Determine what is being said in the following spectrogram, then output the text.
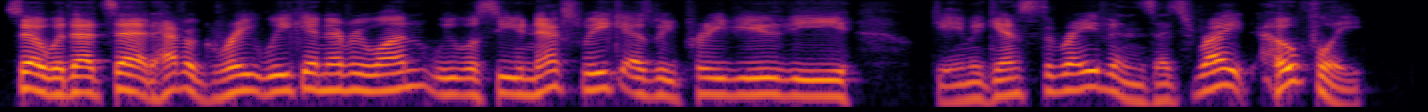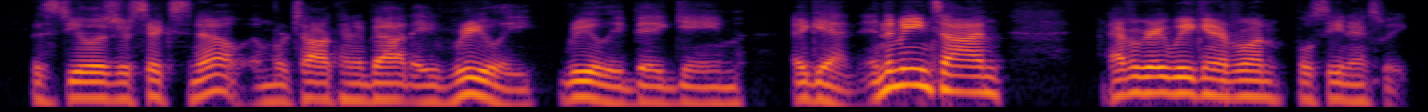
So with that said, have a great weekend, everyone. We will see you next week as we preview the game against the Ravens. That's right. Hopefully the Steelers are 6 0, and we're talking about a really, really big game again. In the meantime, have a great weekend, everyone. We'll see you next week.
